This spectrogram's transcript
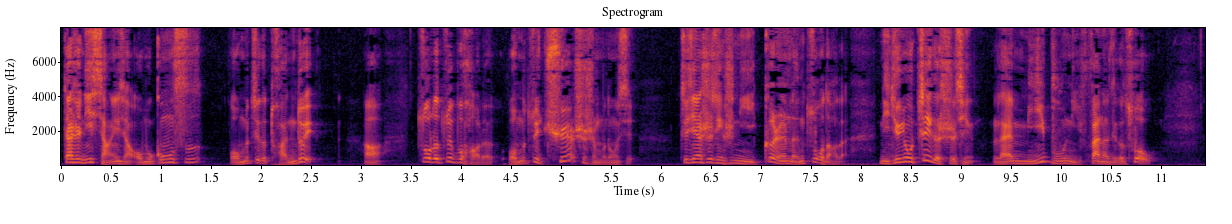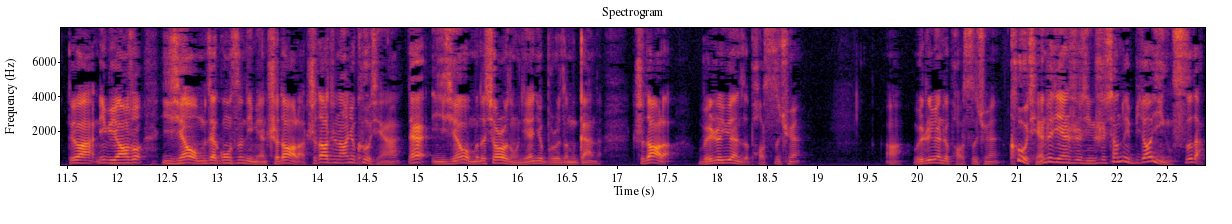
但是你想一想，我们公司我们这个团队啊，做的最不好的，我们最缺是什么东西？这件事情是你个人能做到的，你就用这个事情来弥补你犯的这个错误，对吧？你比方说，以前我们在公司里面迟到了，迟到正常就扣钱。啊哎，以前我们的销售总监就不是这么干的，迟到了围着院子跑四圈，啊，围着院子跑四圈，扣钱这件事情是相对比较隐私的，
